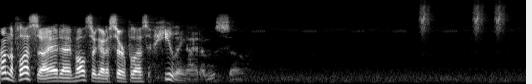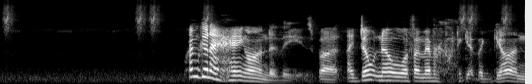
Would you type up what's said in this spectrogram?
On the plus side, I've also got a surplus of healing items, so... I'm gonna hang on to these, but I don't know if I'm ever going to get the gun.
